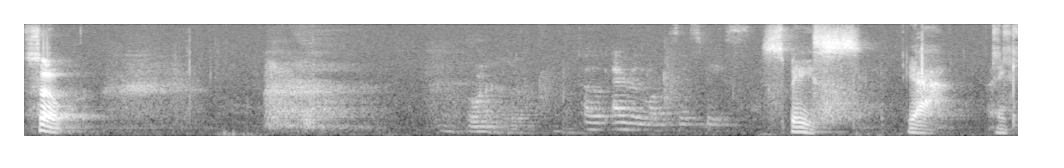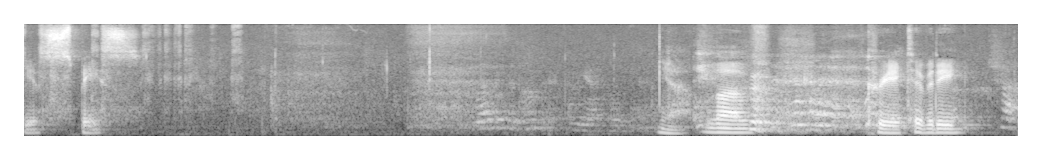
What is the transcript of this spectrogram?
So, Oh, I really want to say space. space. Yeah. Thank you. Space. Love is an under. Yeah. Love, creativity. Trust.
